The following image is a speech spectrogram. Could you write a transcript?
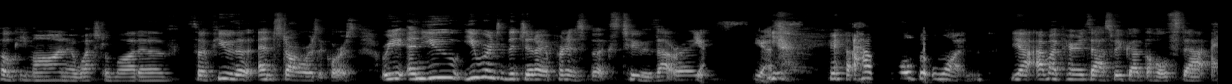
Pokemon, I watched a lot of. So a few of the, and Star Wars, of course. Were you, and you, you were into the Jedi Apprentice books too, is that right? Yes, yes. Yeah. I have all but one. Yeah, at my parents' house, we've got the whole stat. I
